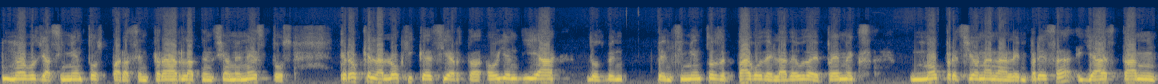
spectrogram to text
nuevos yacimientos para centrar la atención en estos. Creo que la lógica es cierta. Hoy en día los vencimientos de pago de la deuda de Pemex no presionan a la empresa, ya están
